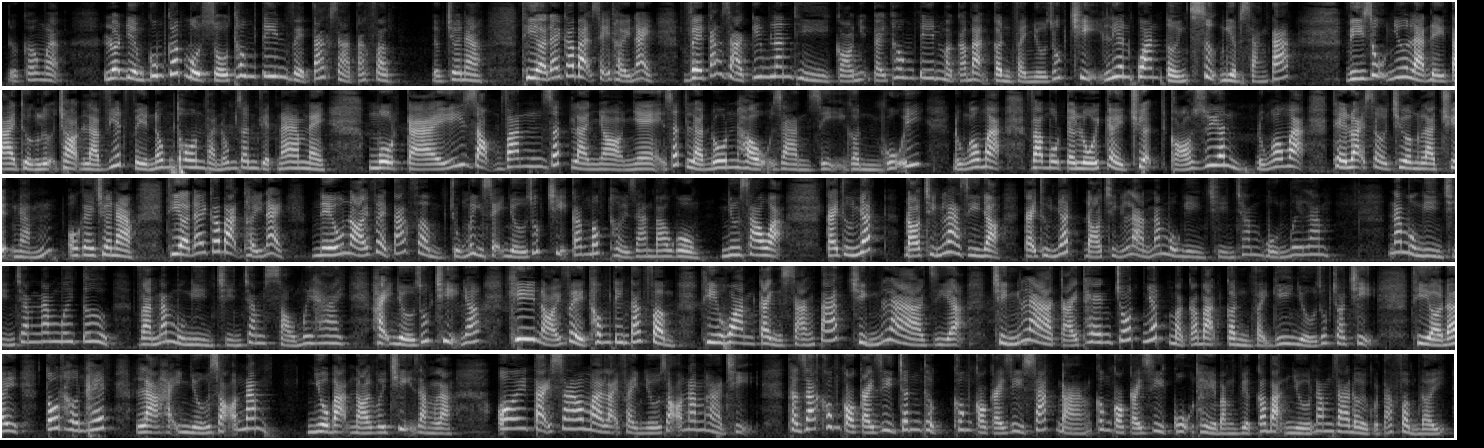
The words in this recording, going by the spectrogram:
Được không ạ? À? Luận điểm cung cấp một số thông tin về tác giả tác phẩm. Được chưa nào? Thì ở đây các bạn sẽ thấy này Về tác giả Kim Lân thì có những cái thông tin mà các bạn cần phải nhớ giúp chị liên quan tới sự nghiệp sáng tác Ví dụ như là đề tài thường lựa chọn là viết về nông thôn và nông dân Việt Nam này Một cái giọng văn rất là nhỏ nhẹ, rất là đôn hậu, giản dị, gần gũi Đúng không ạ? Và một cái lối kể chuyện có duyên, đúng không ạ? Thể loại sở trường là chuyện ngắn, ok chưa nào? Thì ở đây các bạn thấy này Nếu nói về tác phẩm, chúng mình sẽ nhớ giúp chị các mốc thời gian bao gồm như sau ạ Cái thứ nhất, đó chính là gì nhỉ? Cái thứ nhất đó chính là năm 1945 năm 1954 và năm 1962. Hãy nhớ giúp chị nhé. Khi nói về thông tin tác phẩm thì hoàn cảnh sáng tác chính là gì ạ? Chính là cái then chốt nhất mà các bạn cần phải ghi nhớ giúp cho chị. Thì ở đây tốt hơn hết là hãy nhớ rõ năm. Nhiều bạn nói với chị rằng là, Ôi, tại sao mà lại phải nhớ rõ năm hả chị? Thật ra không có cái gì chân thực, Không có cái gì xác đáng, Không có cái gì cụ thể bằng việc các bạn nhớ năm ra đời của tác phẩm đấy.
